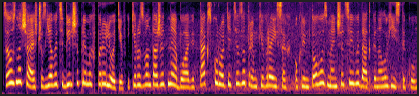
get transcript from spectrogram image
Це означає, що з'явиться більше прямих перельотів, які розвантажать небо, а відтак скоротяться затримки в рейсах. Окрім того, зменшаться й видатки на логістику.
